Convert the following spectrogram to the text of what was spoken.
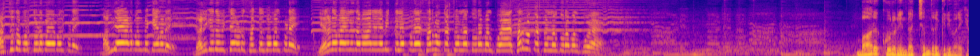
ಕಷ್ಟದ ಪರ್ತೊಡು ಭಯ ಮಲ್ಪಡೆ ಮಲ್ಯಾಡ ಮಲ್ಮೆ ಕೇಳಡೆ ಗಳಿಗೆದ ವಿಚಾರಡು ಸಂಕಲ್ಪ ಮಲ್ಪಡೆ ಎರಡ ಬಯಲದ ಮಾನಿನ ಮಿತ್ತಲೆ ಪುಲೆ ಸರ್ವ ಕಷ್ಟಲ್ಲ ದೂರ ಮಲ್ಪುವೆ ಸರ್ವ ಕಷ್ಟಲ್ಲ ದೂರ ಮಲ್ಪುವೆ ಬಾರಕೂರನಿಂದ ಚಂದ್ರಗಿರಿವರೆಗೆ,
